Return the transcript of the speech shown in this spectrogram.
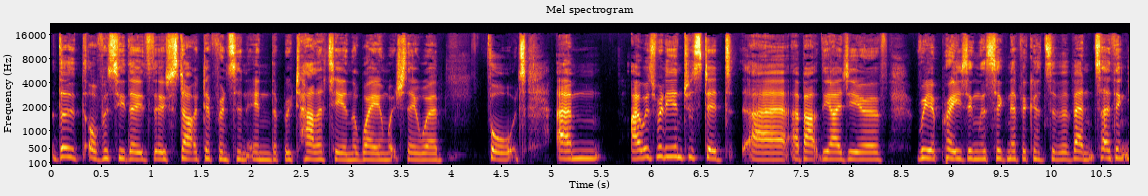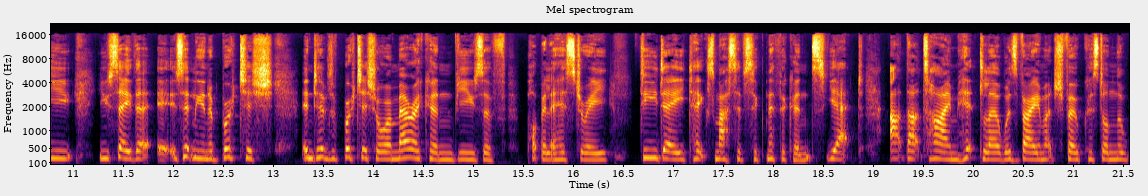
the obviously those those stark difference in, in the brutality and the way in which they were fought. Um, I was really interested uh, about the idea of reappraising the significance of events. I think you you say that certainly in a British, in terms of British or American views of popular history, D-Day takes massive significance. Yet at that time, Hitler was very much focused on the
